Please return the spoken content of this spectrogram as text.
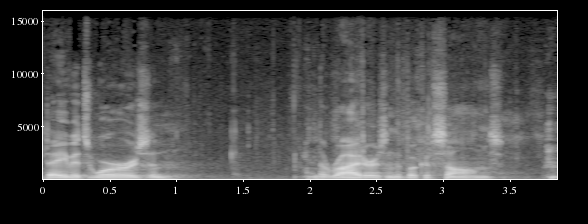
David's words and, and the writers in the book of Psalms.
